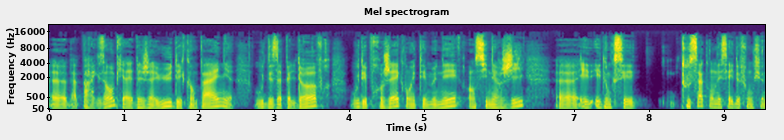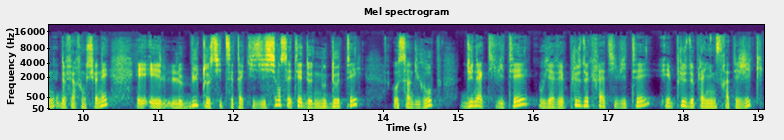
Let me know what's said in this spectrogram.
bah, par exemple, il y a déjà eu des campagnes ou des appels d'offres ou des projets qui ont été menés en synergie, et, et donc c'est tout ça qu'on essaye de fonctionner, de faire fonctionner. Et, le but aussi de cette acquisition, c'était de nous doter au sein du groupe d'une activité où il y avait plus de créativité et plus de planning stratégique.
